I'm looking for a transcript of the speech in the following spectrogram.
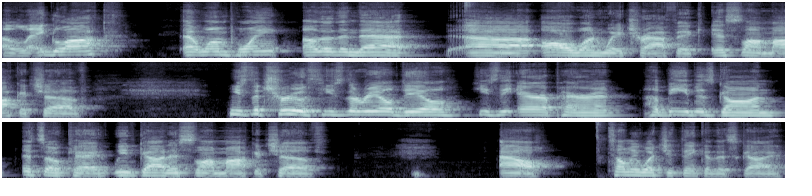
a leg lock at one point. Other than that, uh, all one way traffic. Islam Makhachev. He's the truth. He's the real deal. He's the heir apparent. Khabib is gone. It's okay. We've got Islam Makhachev. Al, tell me what you think of this guy.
